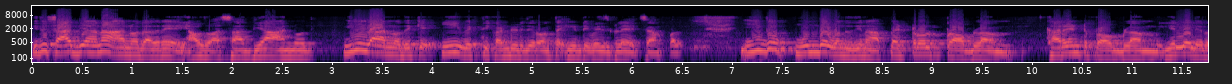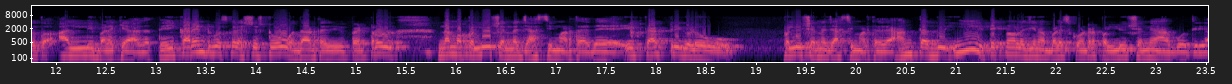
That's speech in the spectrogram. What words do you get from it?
ಇದು ಸಾಧ್ಯನಾ ಅನ್ನೋದಾದ್ರೆ ಯಾವುದು ಅಸಾಧ್ಯ ಅನ್ನೋದು ಇಲ್ಲ ಅನ್ನೋದಕ್ಕೆ ಈ ವ್ಯಕ್ತಿ ಕಂಡುಹಿಡಿದಿರುವಂತ ಈ ಡಿವೈಸ್ಗಳೇ ಎಕ್ಸಾಂಪಲ್ ಇದು ಮುಂದೆ ಒಂದು ದಿನ ಪೆಟ್ರೋಲ್ ಪ್ರಾಬ್ಲಮ್ ಕರೆಂಟ್ ಪ್ರಾಬ್ಲಮ್ ಎಲ್ಲೆಲ್ಲಿರುತ್ತೋ ಅಲ್ಲಿ ಬಳಕೆ ಆಗುತ್ತೆ. ಈ ಕರೆಂಟ್ಗೋಸ್ಕರ ಎಷ್ಟೆಷ್ಟೋ ಒದ್ದಾಡ್ತಾ ಇದೀವಿ. ಪೆಟ್ರೋಲ್ ನಮ್ಮ ಪೊಲ್ಯೂಷನ್ನ ಜಾಸ್ತಿ ಮಾಡ್ತಾ ಇದೆ. ಈ ಫ್ಯಾಕ್ಟ್ರಿಗಳು ಪೊಲ್ಯೂಷನ್ನ ಜಾಸ್ತಿ ಮಾಡ್ತಾ ಇದೆ. ಅಂಥದ್ದು ಈ ಟೆಕ್ನಾಲಜಿನ ಬಳಸ್ಕೊಂಡ್ರೆ ಪೊಲ್ಯೂಷನ್ನೇ ಆಗೋದಿಲ್ಲ.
